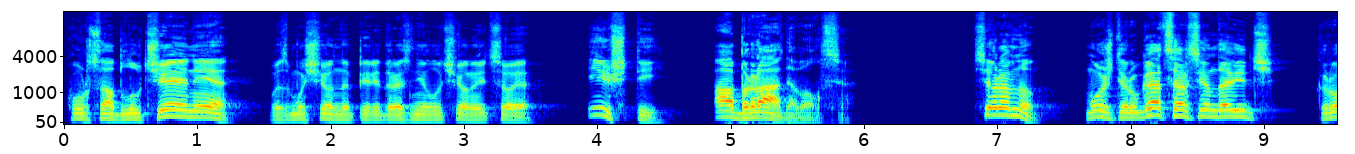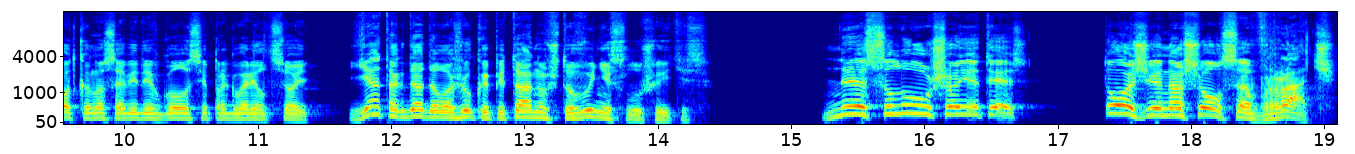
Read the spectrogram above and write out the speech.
курс облучения, возмущенно передразнил ученый Цоя. Ишь ты, обрадовался. Все равно, можете ругаться, Арсен Давидович, кротко, но с обидой в голосе проговорил Цой. Я тогда доложу капитану, что вы не слушаетесь. «Не слушаетесь! Тоже нашелся врач!»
